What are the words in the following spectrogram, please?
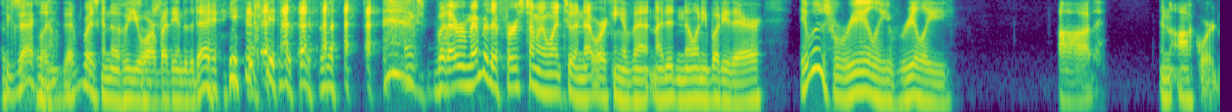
that's, exactly. you know. Everybody's gonna know who you are by the end of the day. Thanks. but I remember the first time I went to a networking event and I didn't know anybody there. It was really, really odd and awkward.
